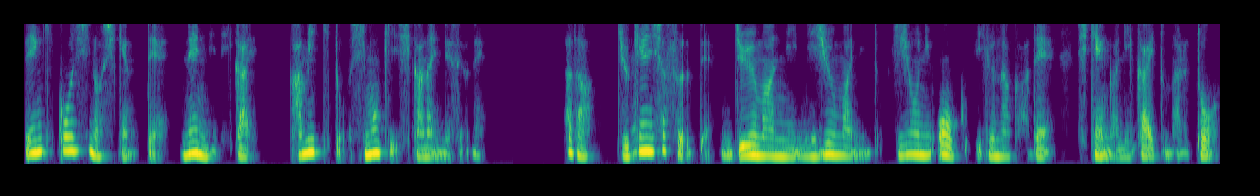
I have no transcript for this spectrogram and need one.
電気工事士の試験って年に2回、上期と下期しかないんですよね。ただ、受験者数って10万人、20万人と非常に多くいる中で、試験が2回となると、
